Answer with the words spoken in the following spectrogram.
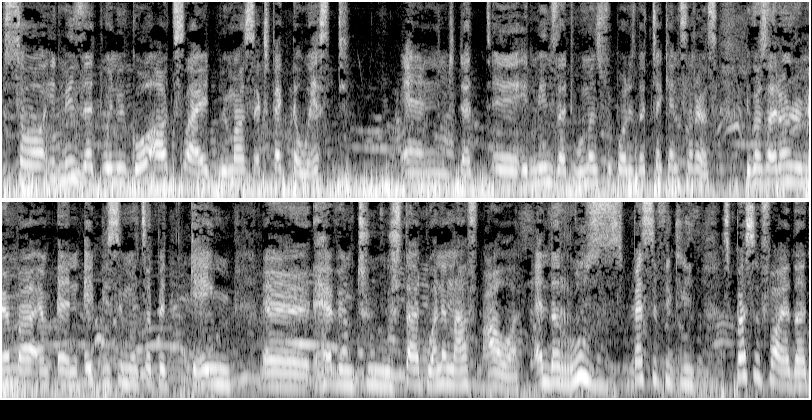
So it means that when we go outside, we must expect the West and that uh, it means that women's football is not taken serious because I don't remember an, ABC Mozambique game uh, having to start one and a half hour and the rules specifically specify that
